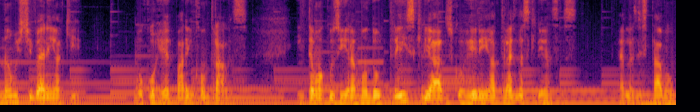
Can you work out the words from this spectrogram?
não estiverem aqui? Vou correr para encontrá-las. Então a cozinheira mandou três criados correrem atrás das crianças. Elas estavam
